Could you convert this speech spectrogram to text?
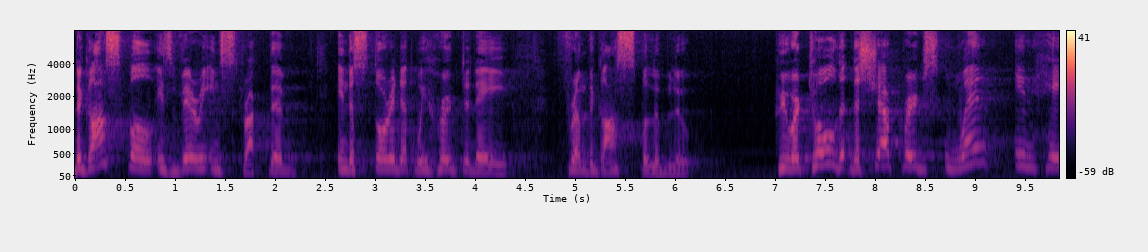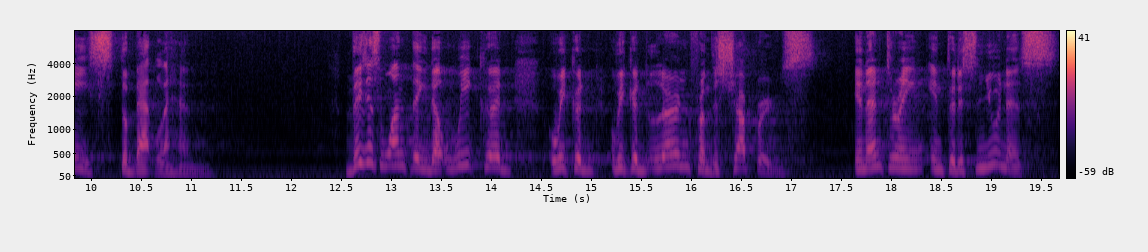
The gospel is very instructive in the story that we heard today from the Gospel of Luke. We were told that the shepherds went in haste to Bethlehem. This is one thing that we could, we could, we could learn from the shepherds in entering into this newness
